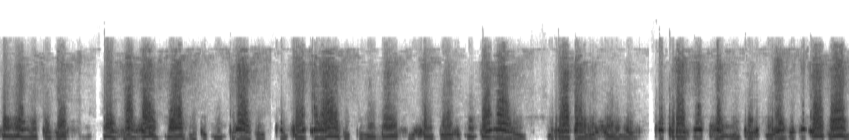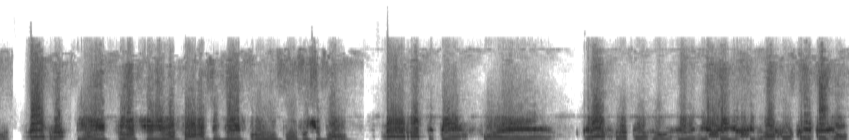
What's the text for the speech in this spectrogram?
falar em outros assuntos. Mas hoje há um gol muito comprido que foi criado pelo nosso saudoso companheiro, o Rebelo Júnior, que transmitia muitas corridas de cavalo, lembra? E aí transferiu essa rapidez pro, pro futebol. Na rapidez foi graças a Deus, eu, eu, iniciei isso em 1931.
